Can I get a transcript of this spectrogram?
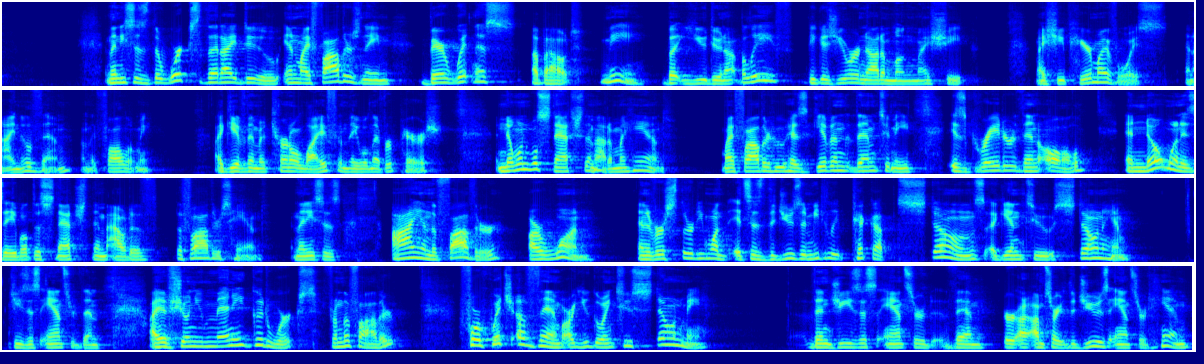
And then he says, The works that I do in my Father's name bear witness about me, but you do not believe because you are not among my sheep. My sheep hear my voice, and I know them, and they follow me. I give them eternal life, and they will never perish, no one will snatch them out of my hand. My Father, who has given them to me, is greater than all, and no one is able to snatch them out of the Father's hand. And then he says, I and the Father are one. And in verse 31, it says, The Jews immediately pick up stones again to stone him. Jesus answered them, I have shown you many good works from the Father. For which of them are you going to stone me? Then Jesus answered them, or uh, I'm sorry, the Jews answered him,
